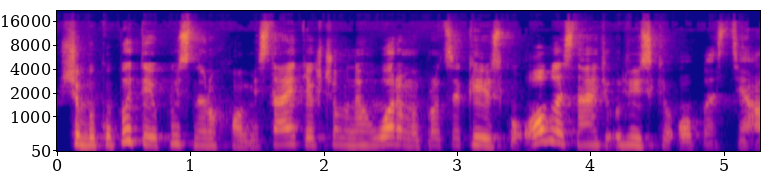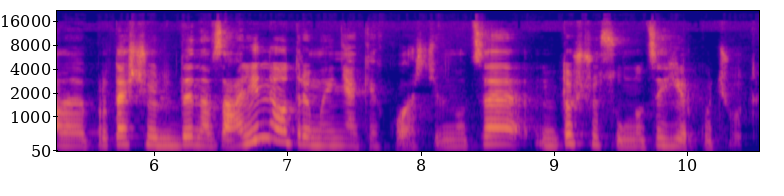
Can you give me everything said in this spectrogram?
щоб купити якусь нерухомість, навіть якщо ми не говоримо про це Київську область, навіть у Львівській області. Але про те, що людина взагалі не отримує ніяких коштів, ну це не то, що сумно, це гірко чути.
